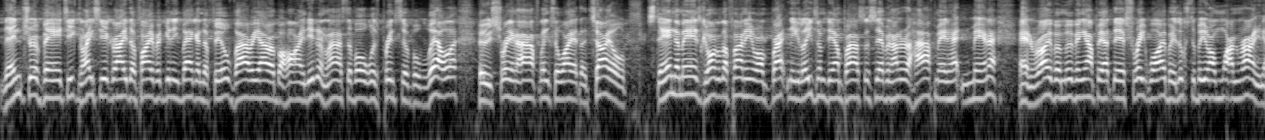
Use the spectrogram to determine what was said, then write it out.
Then Travanti, Glacier Grey, the favourite, getting back in the field. Variara behind it, and last of all was Principal Bell, who's three and a half lengths away at the tail. Stander Man's gone to the front here on Bratton. He leads them down past the 700, a half Manhattan Manor, and Rover moving up out there three wide, but he looks to be on one rein.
